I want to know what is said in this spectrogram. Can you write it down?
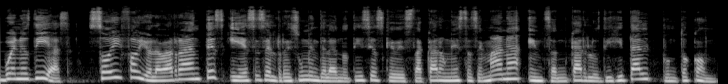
Buenos días, soy Fabiola Barrantes y este es el resumen de las noticias que destacaron esta semana en sancarlosdigital.com.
